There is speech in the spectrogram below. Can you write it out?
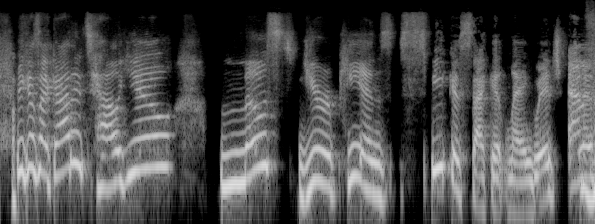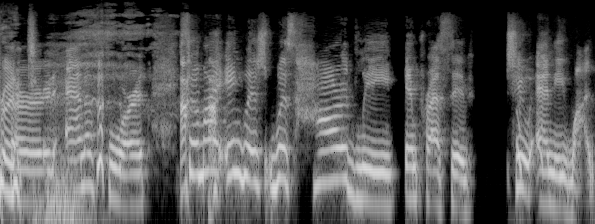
because I gotta tell you, most Europeans speak a second language and a right. third and a fourth. so my English was hardly impressive to anyone.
